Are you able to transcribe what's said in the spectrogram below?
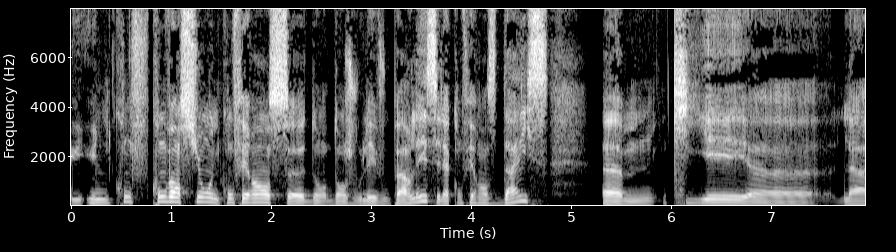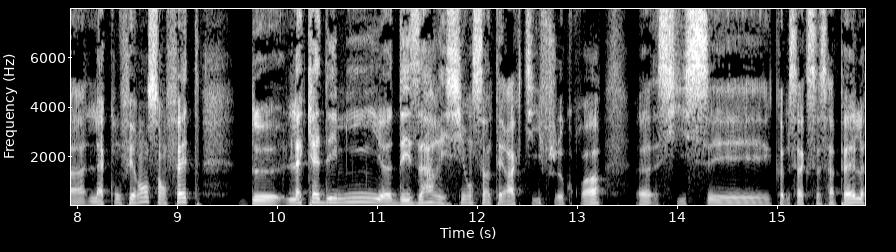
une convention, une conférence dont, je voulais vous parler. C'est la conférence Dice, qui est la, la conférence en fait de l'Académie des arts et sciences interactifs, je crois, euh, si c'est comme ça que ça s'appelle.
